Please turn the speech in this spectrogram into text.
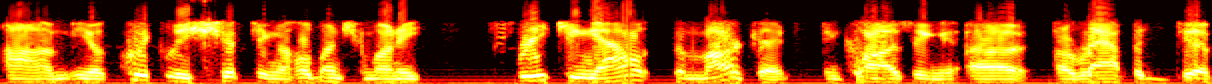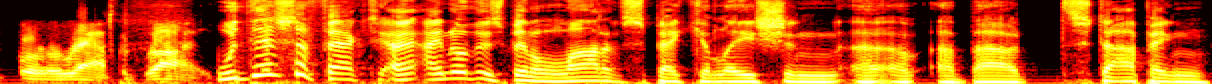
um, you know, quickly shifting a whole bunch of money, freaking out the market and causing a, a rapid dip or a rapid rise. Would this affect? I, I know there's been a lot of speculation uh, about stopping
